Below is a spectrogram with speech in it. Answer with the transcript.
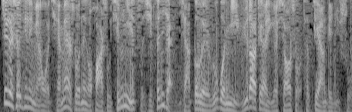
这个事情里面，我前面说那个话术，其实你仔细分享一下，各位，如果你遇到这样一个销售，他这样跟你说，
